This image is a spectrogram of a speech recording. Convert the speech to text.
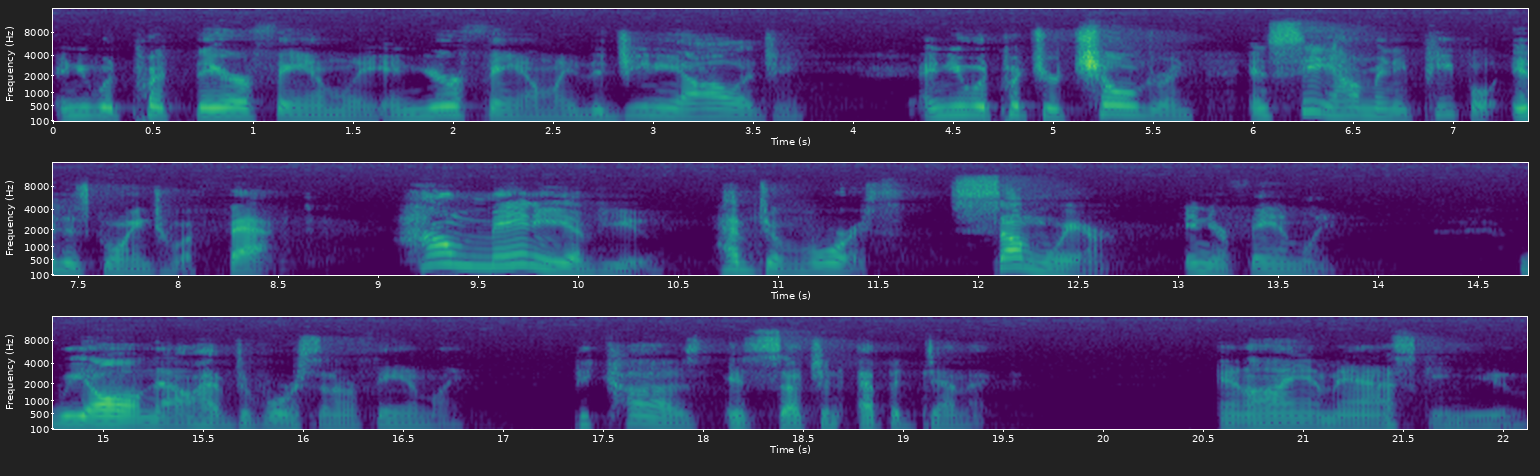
and you would put their family and your family, the genealogy, and you would put your children and see how many people it is going to affect. How many of you have divorce somewhere in your family? We all now have divorce in our family because it's such an epidemic. And I am asking you,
